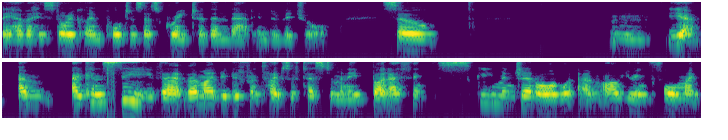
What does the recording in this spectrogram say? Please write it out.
they have a historical importance that's greater than that individual. So mm, yeah, I'm, I can see that there might be different types of testimony, but I think the scheme in general, what I'm arguing for might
